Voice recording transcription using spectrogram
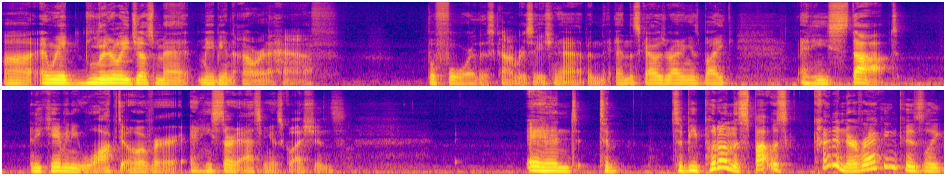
uh, and we had literally just met maybe an hour and a half before this conversation happened. And this guy was riding his bike, and he stopped, and he came and he walked over, and he started asking us questions. And to to be put on the spot was kind of nerve wracking because like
